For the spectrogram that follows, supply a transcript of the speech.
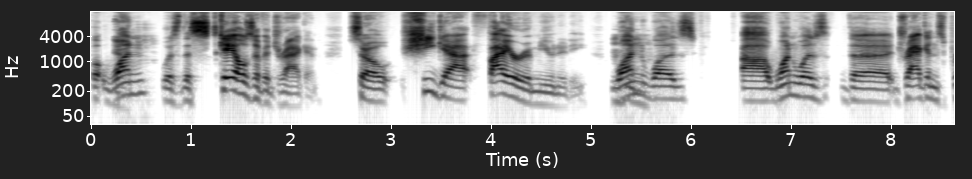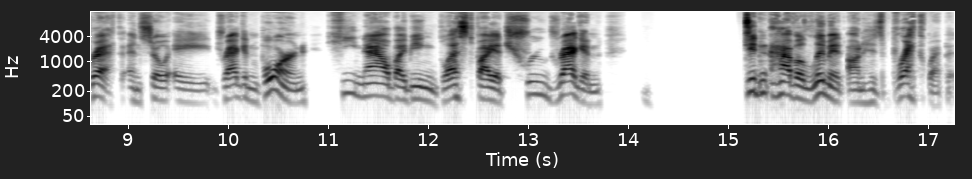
but yeah. one was the scales of a dragon. So she got fire immunity. Mm-hmm. One was uh, one was the dragon's breath, and so a dragonborn, he now by being blessed by a true dragon, didn't have a limit on his breath weapon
